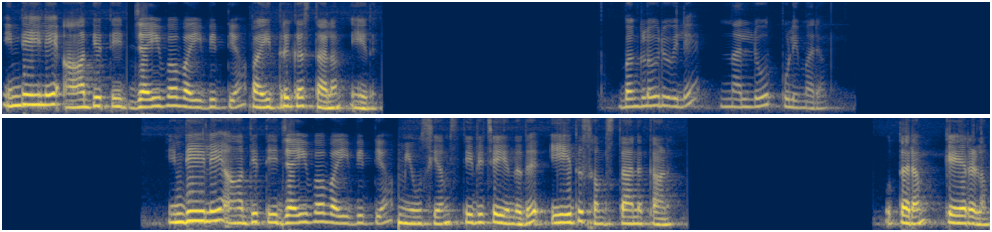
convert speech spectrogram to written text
ഇന്ത്യയിലെ ആദ്യത്തെ ജൈവ വൈവിധ്യ പൈതൃക സ്ഥലം ഏത്? ബംഗളൂരുവിലെ നല്ലൂർ പുളിമരം. ഇന്ത്യയിലെ ആദ്യത്തെ ജൈവ വൈവിധ്യ മ്യൂസിയം സ്ഥിതി ചെയ്യുന്നത് ഏത് സംസ്ഥാനത്താണ്? ഉത്തരം കേരളം.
